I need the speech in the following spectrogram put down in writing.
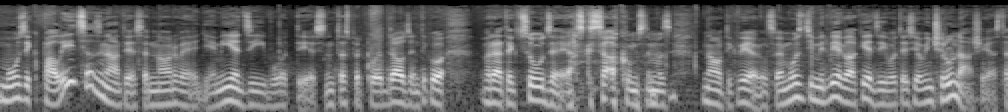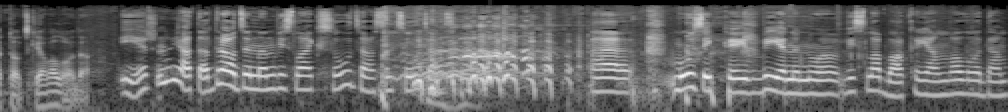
mūzika palīdz sazināties ar norvēģiem, iedzīvoties. Un tas, par ko draudzene tikko varētu teikt, sūdzējās, ka sākums nemaz nav tik viegls. Vai mūziķim ir vieglāk iedzīvoties, jo viņš runā šajā starptautiskajā valodā? Ir, nu jā, tā draudzene man visu laiku sūdzās un sūdzās. uh, mūzika ir viena no vislabākajām valodām,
